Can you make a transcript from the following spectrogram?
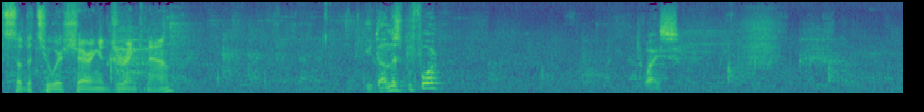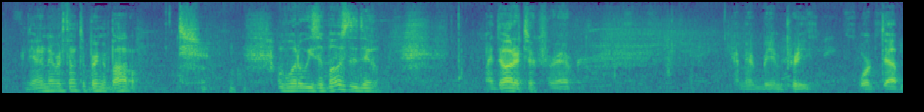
So the two are sharing a drink now. You done this before? Twice. Yeah, I never thought to bring a bottle. What are we supposed to do? My daughter took forever. I remember being pretty worked up.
